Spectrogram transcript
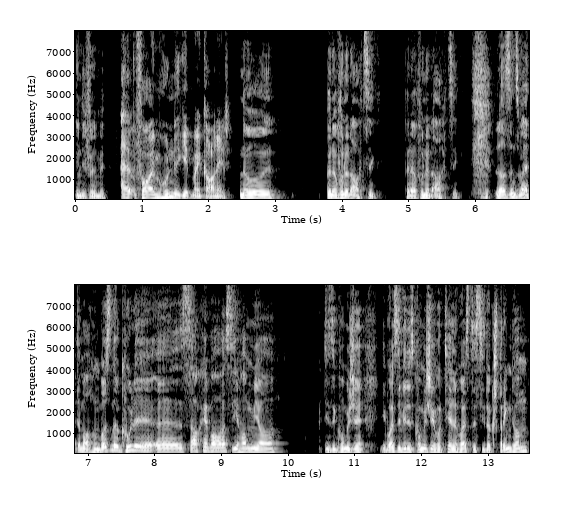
in die Filme. Äh, vor allem Hunde geht mal gar nicht. Null. Bin auf 180. Bin auf 180. Lass uns weitermachen. Was noch eine coole äh, Sache war, sie haben ja diese komische, ich weiß nicht, wie das komische Hotel heißt, das sie da gesprengt haben.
